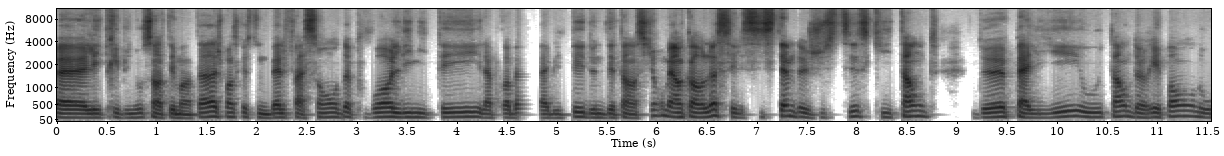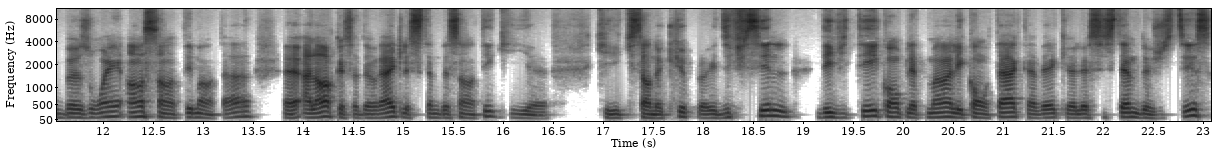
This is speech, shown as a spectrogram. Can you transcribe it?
euh, les tribunaux santé mentale. Je pense que c'est une belle façon de pouvoir limiter la probabilité d'une détention. Mais encore là, c'est le système de justice qui tente de pallier ou tente de répondre aux besoins en santé mentale, euh, alors que ça devrait être le système de santé qui, euh, qui, s'en occupe. Il est difficile d'éviter complètement les contacts avec le système de justice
